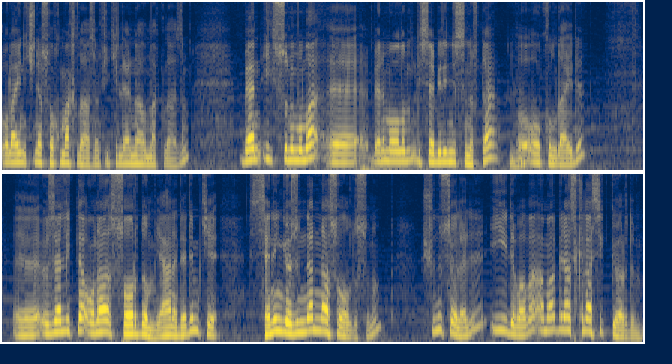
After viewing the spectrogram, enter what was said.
olayın içine sokmak lazım, fikirlerini almak lazım. Ben ilk sunumuma e, benim oğlum lise birinci sınıfta Hı hı. o, o okuldaydı. E, özellikle ona sordum. Yani dedim ki senin gözünden nasıl oldu sunum? Şunu söyledi. İyiydi baba ama biraz klasik gördüm.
